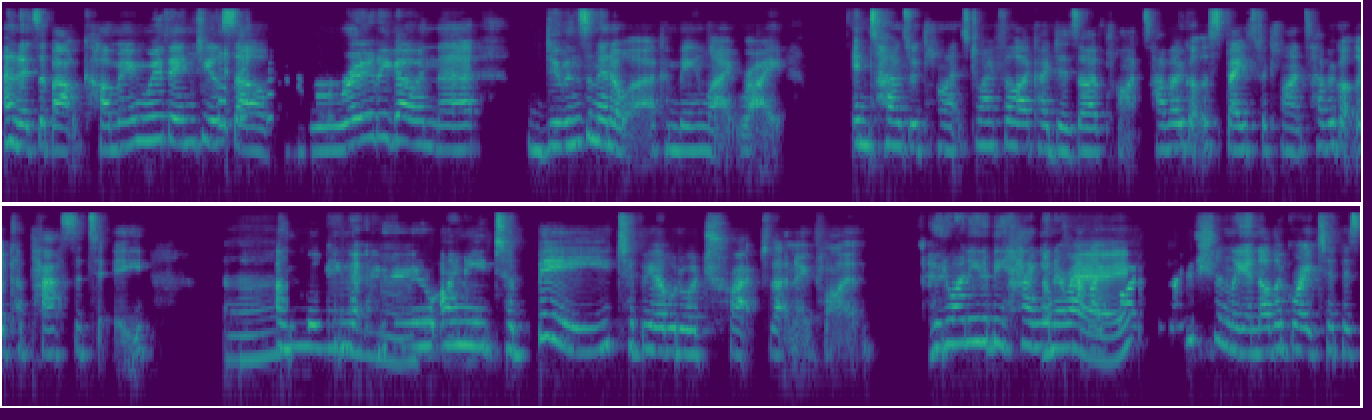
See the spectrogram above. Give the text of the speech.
and it's about coming within to yourself, really going there, doing some inner work and being like, right, in terms with clients do i feel like i deserve clients? Have i got the space for clients? Have i got the capacity? Um, and looking at who i need to be to be able to attract that new client. Who do i need to be hanging okay. around? Like vibrationally another great tip is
